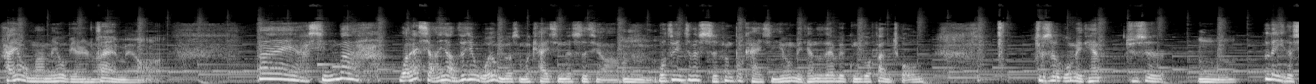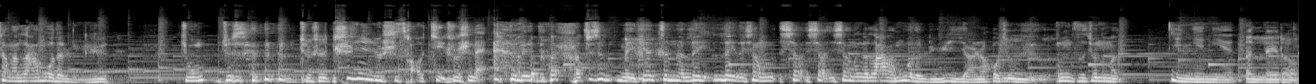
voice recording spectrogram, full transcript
还有吗？没有别人了？再也没有了。哎呀，行吧，我来想一想，最近我有没有什么开心的事情啊？嗯我最近真的十分不开心，因为每天都在为工作犯愁，就是我每天就是嗯，累得像个拉磨的驴，就就是 就是吃进去就是草，挤出是奶。对，就 就是每天真的累累得像像像像那个拉完磨的驴一样，然后就嗯工资就那么一捏捏。A little。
